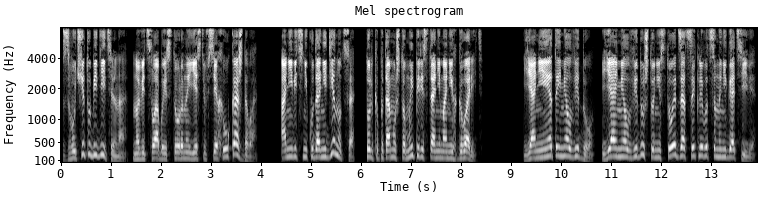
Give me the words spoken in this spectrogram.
Звучит убедительно, но ведь слабые стороны есть у всех и у каждого. Они ведь никуда не денутся, только потому что мы перестанем о них говорить. Я не это имел в виду. Я имел в виду, что не стоит зацикливаться на негативе.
